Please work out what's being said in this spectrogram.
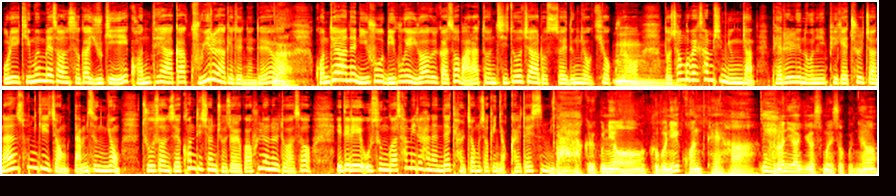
우리 김은배 선수가 6위, 권태아가 9위를 하게 됐는데요. 네. 권태아는 이후 미국에 유학을 가서 마라톤 지도자로서의 능력을 키웠고요. 음. 또 1936년 베를린 올림픽에 출전한 손기정, 남승용 두 선수의 컨디션 조절과 훈련을 도와서 이들이 우승과 3위를 하는데 결정적인 역할도 했습니다. 아, 그랬군요. 그분이 권태하. 네. 그런 이야기가 숨어 있었군요.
